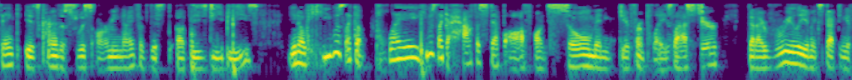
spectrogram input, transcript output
think is kind of the Swiss Army knife of this, of these DBs. You know, he was like a play, he was like a half a step off on so many different plays last year that I really am expecting if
